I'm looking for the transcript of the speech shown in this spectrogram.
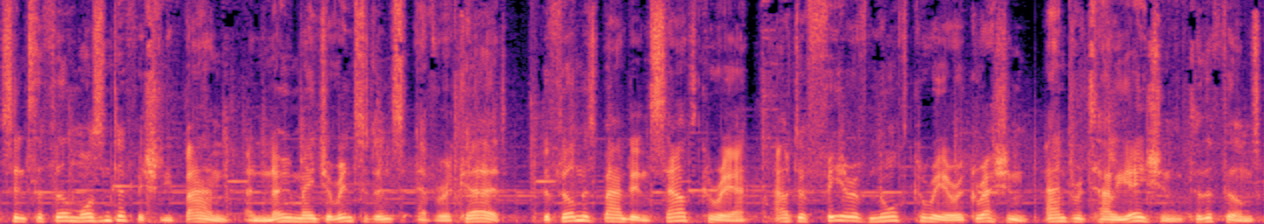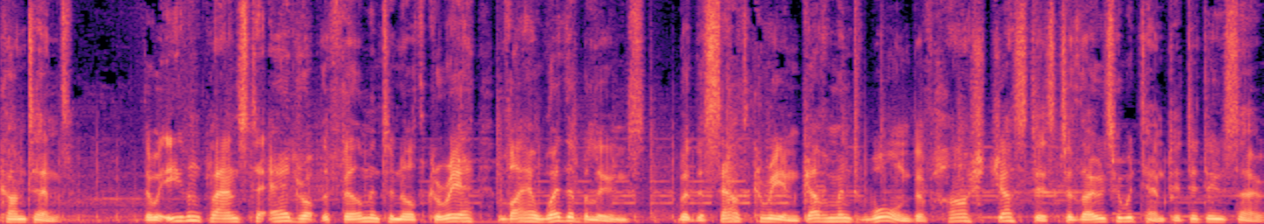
since the film wasn't officially banned and no major incidents ever occurred. The film is banned in South Korea out of fear of North Korea aggression and retaliation to the film's content. There were even plans to airdrop the film into North Korea via weather balloons, but the South Korean government warned of harsh justice to those who attempted to do so.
